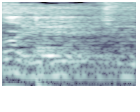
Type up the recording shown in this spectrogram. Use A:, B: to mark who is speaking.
A: hecho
